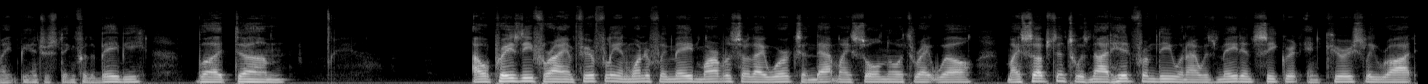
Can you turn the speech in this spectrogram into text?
might be interesting for the baby. But um, I will praise thee, for I am fearfully and wonderfully made. Marvelous are thy works, and that my soul knoweth right well. My substance was not hid from thee when I was made in secret and curiously wrought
